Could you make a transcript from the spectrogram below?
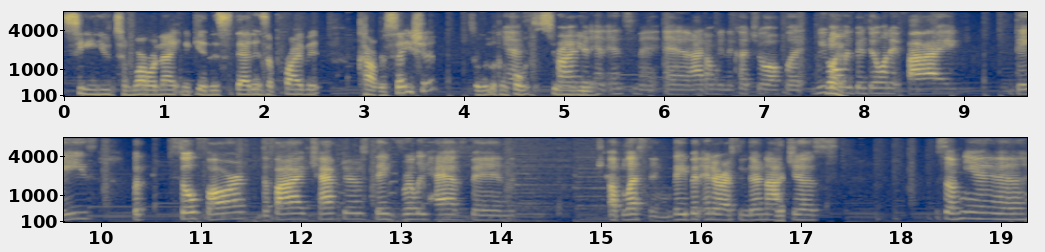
seeing you tomorrow night. And again, this that is a private conversation. So we're looking yes, forward to seeing private you. Private and intimate. And I don't mean to cut you off, but we've only been doing it five days. But so far, the five chapters, they really have been a blessing. They've been interesting. They're not just some yeah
